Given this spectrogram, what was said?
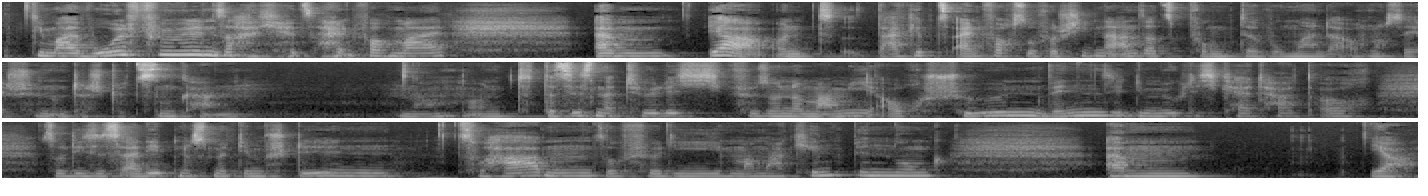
optimal wohlfühlen, sage ich jetzt einfach mal. Ähm, ja, und da gibt es einfach so verschiedene Ansatzpunkte, wo man da auch noch sehr schön unterstützen kann. Ne? Und das ist natürlich für so eine Mami auch schön, wenn sie die Möglichkeit hat, auch so dieses Erlebnis mit dem Stillen zu haben, so für die Mama-Kind-Bindung. Ähm, ja,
